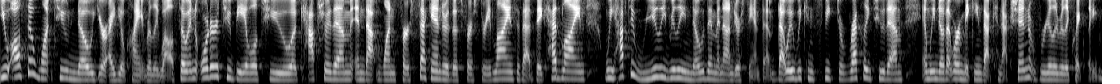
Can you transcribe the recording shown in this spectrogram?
You also want to know your ideal client really well. So, in order to be able to capture them in that one first second or those first three lines or that big headline, we have to really, really know them and understand them. That way, we can speak directly to them and we know that we're making that connection really, really quickly.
